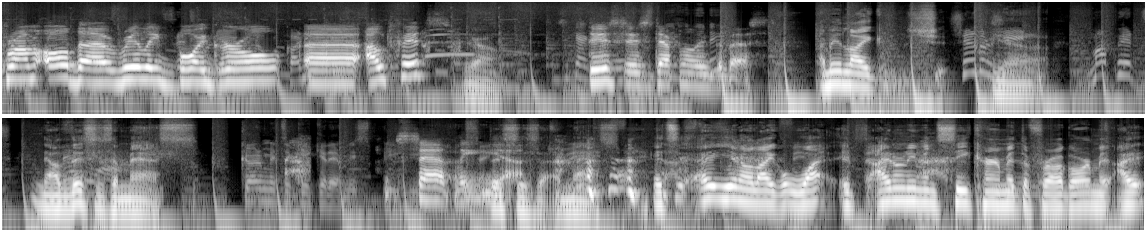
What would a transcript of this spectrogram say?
From all the really boy girl uh, outfits, yeah. this is definitely the best. I mean, like, yeah. Now this is a mess. Sadly, This yeah. is a mess. It's uh, you know like what it's. I don't even see Kermit the Frog or I.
